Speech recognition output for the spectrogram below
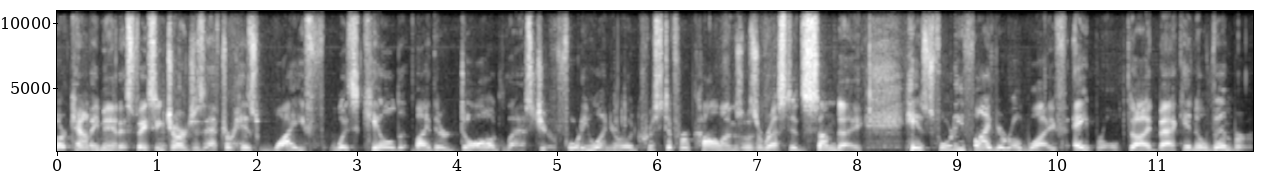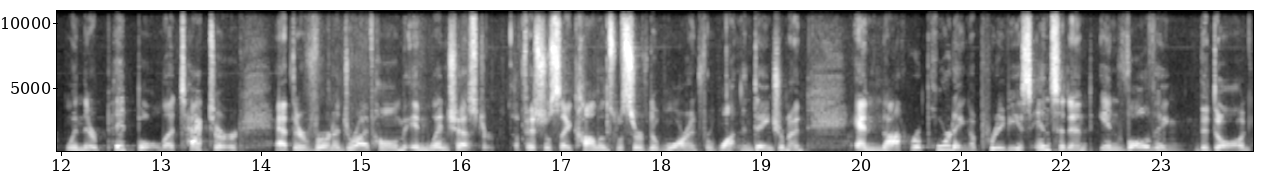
Clark County man is facing charges after his wife was killed by their dog last year. 41-year-old Christopher Collins was arrested Sunday. His 45-year-old wife, April, died back in November when their pit bull attacked her at their Verna Drive home in Winchester. Officials say Collins was served a warrant for wanton endangerment and not reporting a previous incident involving the dog.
